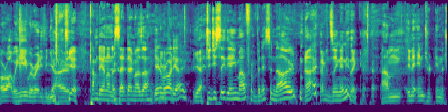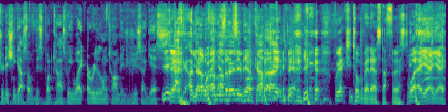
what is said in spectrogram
all right, we're here, we're ready to go. yeah, come down on a Saturday, Muzzer. Yeah, rightio. Yeah. Did you see the email from Vanessa? No, no, I haven't seen anything. Um, in, in, in the tradition, Gus, of this podcast, we wait a really long time to introduce our guests. Yeah, Yeah. I You know don't. I I've, mean? I've heard your podcast. I understand. Yeah, we actually talk about our stuff first. Well, yeah, yeah,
